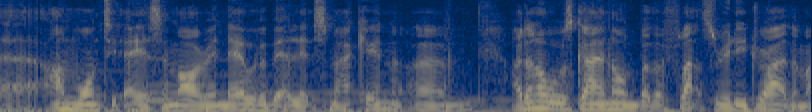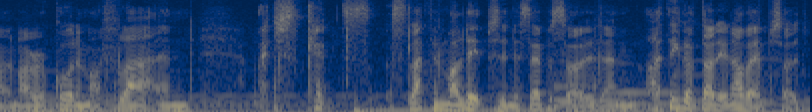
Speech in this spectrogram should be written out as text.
uh, unwanted ASMR in there with a bit of lip smacking. Um, I don't know what was going on, but the flat's really dry at the moment. I recorded my flat and I just kept slapping my lips in this episode, and I think I've done it in other episodes.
